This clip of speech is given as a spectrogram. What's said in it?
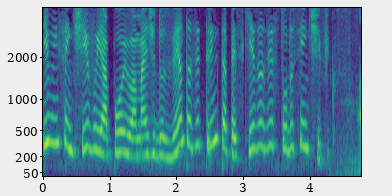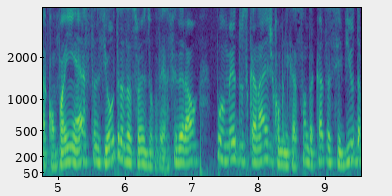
e o incentivo e apoio a mais de 230 pesquisas e estudos científicos. Acompanhe estas e outras ações do governo federal por meio dos canais de comunicação da Casa Civil da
